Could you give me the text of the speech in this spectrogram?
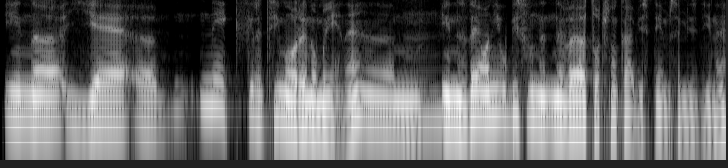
In uh, je uh, nek, recimo, renome. Ne? Um, mm. In zdaj oni v bistvu ne, ne vejo točno, kaj bi s tem, se mi zdi. ne.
